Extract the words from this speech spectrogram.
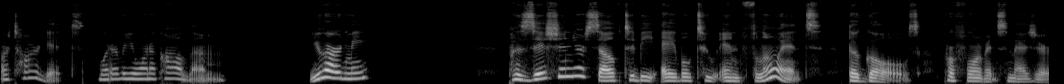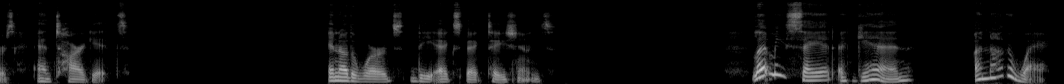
or targets, whatever you want to call them. You heard me. Position yourself to be able to influence the goals, performance measures, and targets. In other words, the expectations. Let me say it again another way.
